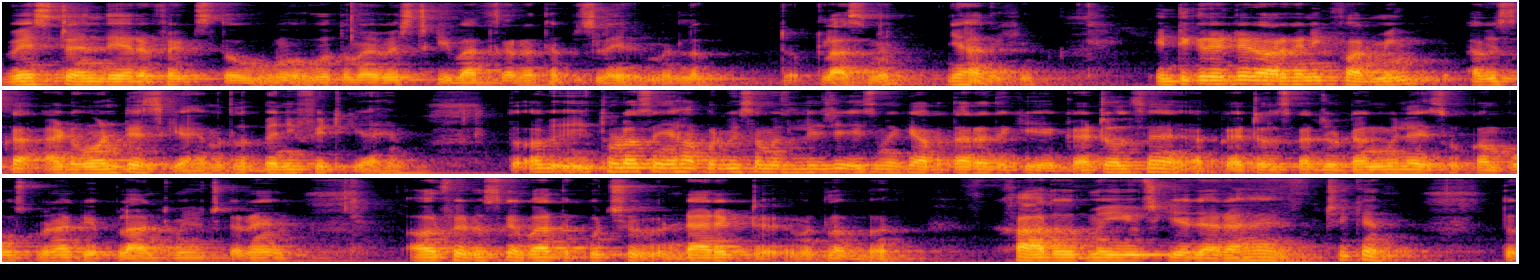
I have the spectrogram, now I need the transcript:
वेस्ट एंड देयर इफेक्ट्स तो वो तो मैं वेस्ट की बात कर रहा था पिछले मतलब तो क्लास में। यहाँ देखिए इंटीग्रेटेड ऑर्गेनिक फ़ार्मिंग अब इसका एडवांटेज क्या है? मतलब बेनिफिट क्या है? तो अब थोड़ा सा यहाँ पर भी समझ लीजिए, इसमें क्या बता रहे हैं? देखिए कैटल्स हैं, अब कैटल्स का जो डंग मिला है, इसको कंपोस्ट बना के प्लांट में यूज़ कर रहे हैं। और फिर उसके बाद कुछ डायरेक्ट मतलब खाद उद में यूज़ किया जा रहा है, ठीक है? तो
